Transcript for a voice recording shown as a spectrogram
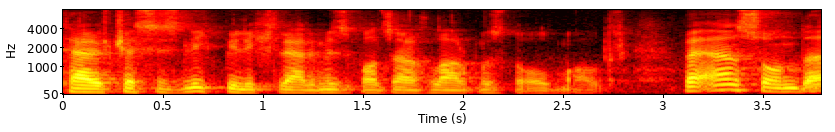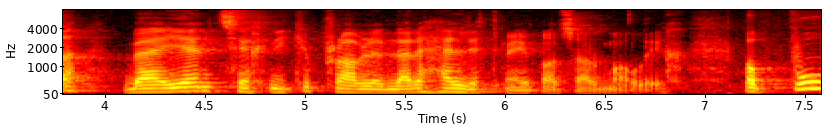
təhlükəsizlik biliklərimiz, bacarıqlarımız da olmalıdır. Və ən sonda müəyyən texniki problemləri həll etməyi bacarmalıyıq. Və bu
